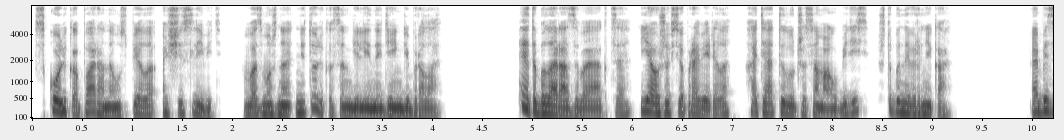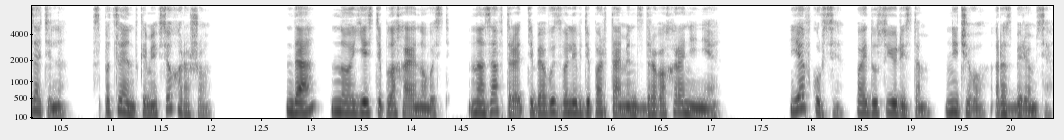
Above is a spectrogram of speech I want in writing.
Сколько пар она успела осчастливить. Возможно, не только с Ангелиной деньги брала. Это была разовая акция. Я уже все проверила. Хотя ты лучше сама убедись, чтобы наверняка. Обязательно. С пациентками все хорошо? Да, но есть и плохая новость. На завтра тебя вызвали в департамент здравоохранения. Я в курсе. Пойду с юристом. Ничего, разберемся.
